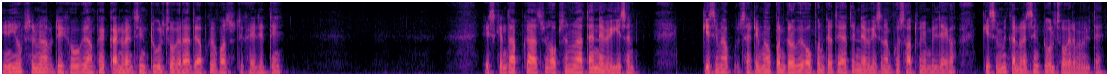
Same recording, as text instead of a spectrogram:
इन्हीं ऑप्शन में आप देखोगे, यहाँ पे कन्वेंसिंग टूल्स वगैरह थे आपके पास दिखाई देते हैं। इसके अंदर आपके पास में ऑप्शन में आता है नेविगेशन किसी में आप सेटिंग में ओपन करोगे ओपन करते रहते नेविगेशन आपको साथ में मिल जाएगा। किसी में कन्वेंसिंग टूल्स वगैरह में मिलते हैं।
